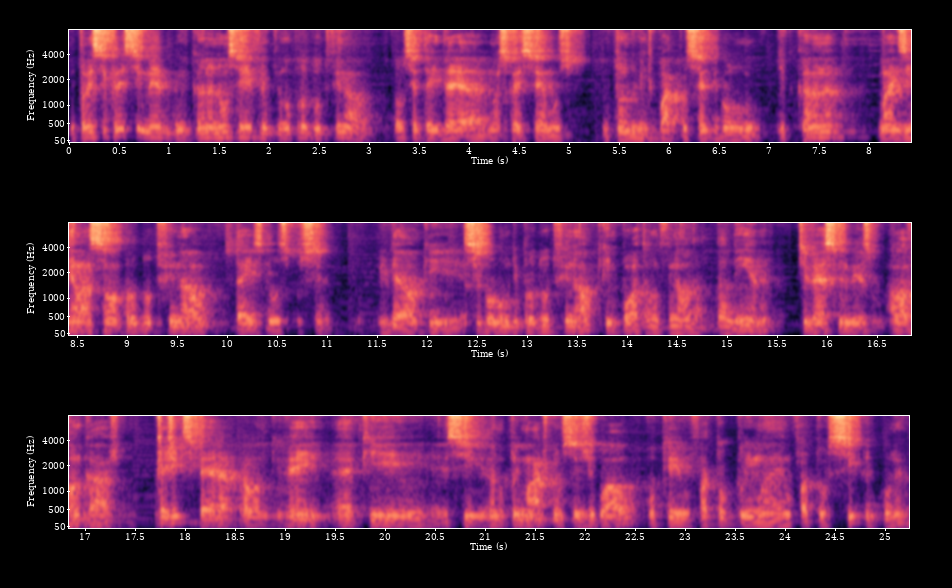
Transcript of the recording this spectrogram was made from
Então esse crescimento em cana não se refletiu no produto final. Para você ter ideia, nós crescemos em torno de 24% de volume de cana, mas em relação ao produto final, 10, 12%. O ideal é que esse volume de produto final, que importa no final da, da linha, né, tivesse o mesmo alavancagem. O que a gente espera para o ano que vem é que esse ano climático não seja igual, porque o fator clima é um fator cíclico, né?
